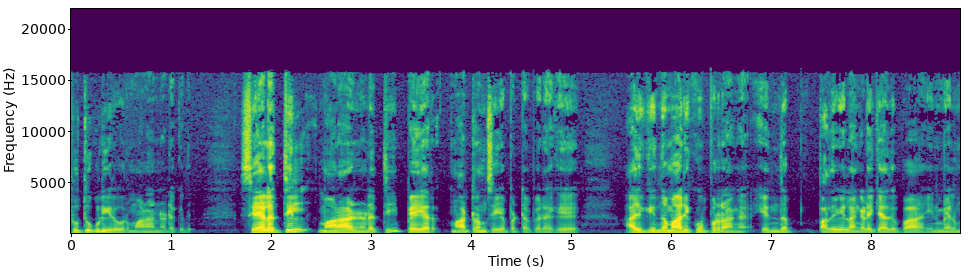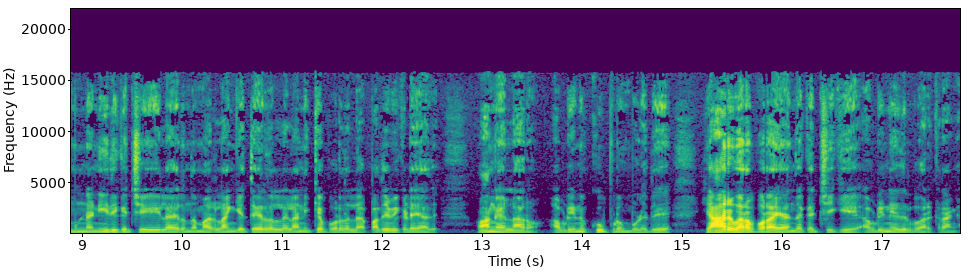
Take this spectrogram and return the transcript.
தூத்துக்குடியில் ஒரு மாநாடு நடக்குது. சேலத்தில் மாநாடு நடத்தி பெயர் மாற்றம் செய்யப்பட்ட பிறகு அதுக்கு இந்த மாதிரி கூப்பிட்றாங்க. எந்த பதவியெல்லாம் கிடைக்காதுப்பா. இனிமேல் முன்ன நீதி கட்சியில் இருந்த மாதிரிலாம் இங்கே தேர்தலெல்லாம் நிற்க போகிறதில்ல பதவி கிடையாது. வாங்க எல்லாரும் அப்படின்னு கூப்பிடும் பொழுது யார் வரப்போறாயா இந்த கட்சிக்கு? அப்படின்னு எதிர்பார்க்குறாங்க.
